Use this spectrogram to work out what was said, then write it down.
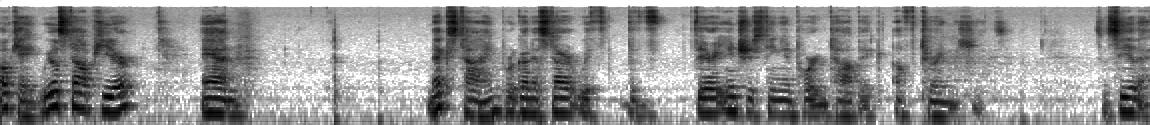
Okay, we'll stop here. And next time, we're going to start with the very interesting, important topic of Turing machines. So see you then.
